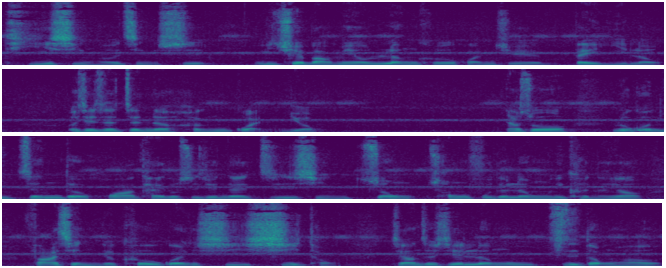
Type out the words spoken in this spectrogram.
提醒和警示，以确保没有任何环节被遗漏。而且这真的很管用。他说，如果你真的花太多时间在执行重重复的任务，你可能要发现你的客户关系系统将这些任务自动化。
